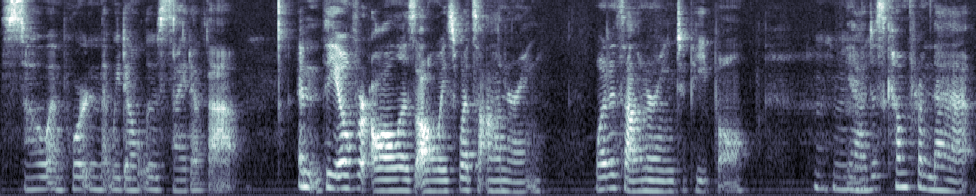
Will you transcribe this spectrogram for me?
so important that we don't lose sight of that. And the overall is always what's honoring. What is honoring to people? Mm-hmm. Yeah, just come from that.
